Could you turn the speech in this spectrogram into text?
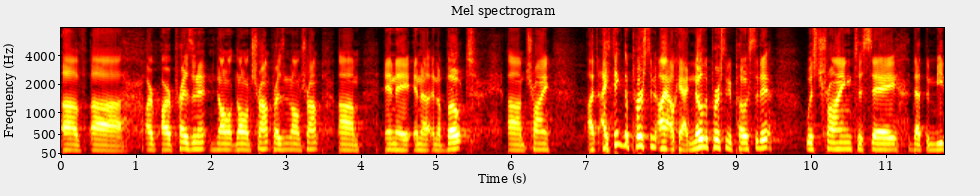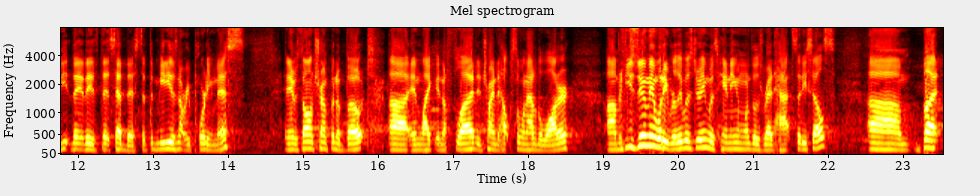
of uh, our, our president, Donald, Donald Trump, President Donald Trump, um, in, a, in, a, in a boat um, trying, I, I think the person, I, okay, I know the person who posted it was trying to say that the media, they, they, they said this, that the media is not reporting this. And it was Donald Trump in a boat uh, in like in a flood and trying to help someone out of the water. Um, but if you zoom in, what he really was doing was handing him one of those red hats that he sells. Um, but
